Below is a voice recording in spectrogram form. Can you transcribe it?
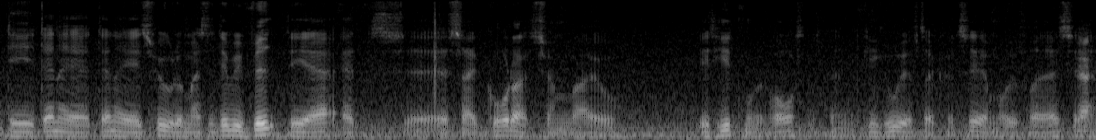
og det, den, er, den er jeg i tvivl om. Altså det vi ved, det er, at uh, Seid Goddard, som var jo et hit mod Horsens, men gik ud efter et kvarter mod Fredericia. Ja. Ja.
